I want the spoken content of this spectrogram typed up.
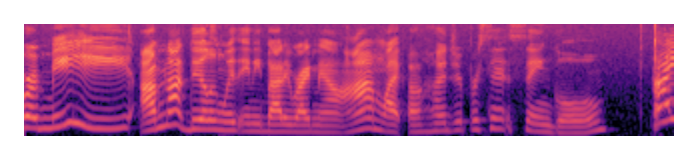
for me, I'm not dealing with anybody right now. I'm like 100% single. I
